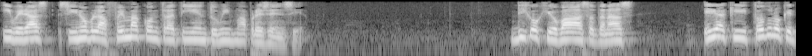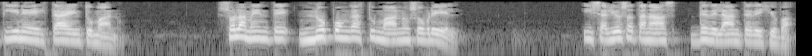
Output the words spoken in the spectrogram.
y verás si no blasfema contra ti en tu misma presencia. Dijo Jehová a Satanás, He aquí todo lo que tiene está en tu mano. Solamente no pongas tu mano sobre él. Y salió Satanás de delante de Jehová.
